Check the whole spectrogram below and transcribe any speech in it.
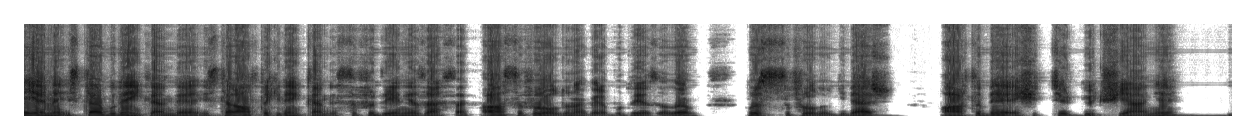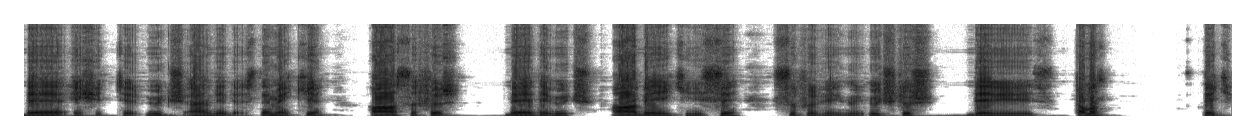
yerine ister bu denklemde ister alttaki denklemde 0 değerini yazarsak a 0 olduğuna göre burada yazalım. Burası 0 olur gider. Artı b eşittir 3 yani b eşittir 3 elde ederiz. Demek ki a 0 b de 3 ab ikilisi 0,3'tür deriz. Tamam. Peki.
